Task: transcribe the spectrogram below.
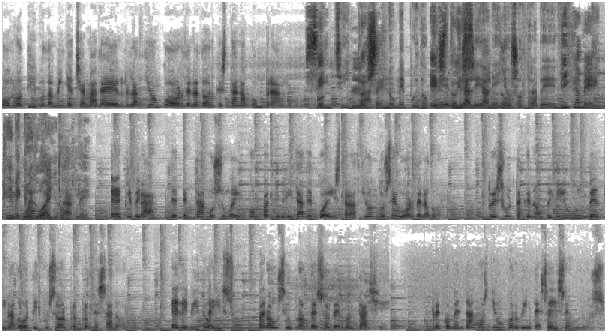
O motivo da miña chamada é en relación co ordenador que están a comprar. Sí, Conchita, lo sé. no me puedo creer Estoy que al sean tanto. ellos otra vez. Dígame en qué Me puedo ayudarle. É que verá, detectamos unha incompatibilidade coa instalación do seu ordenador. Resulta que non pediu un ventilador difusor pro procesador. E debido a iso, parouse o proceso de montaxe. Recomendamoslle un por 26 euros.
